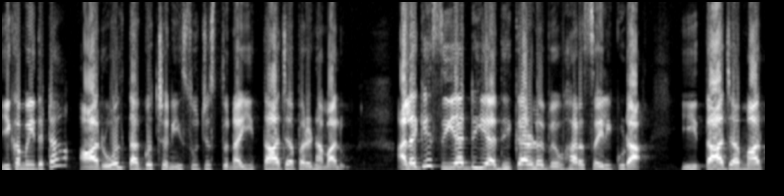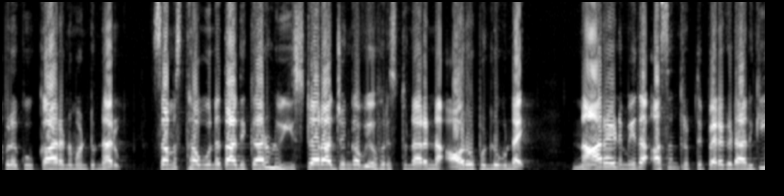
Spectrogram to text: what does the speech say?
ఇక మీదట ఆ రోల్ తగ్గొచ్చని సూచిస్తున్నాయి తాజా పరిణామాలు. అలాగే సిఆర్డీఏ అధికారుల వ్యవహార శైలి కూడా ఈ తాజా మార్పులకు కారణమంటున్నారు. సంస్థ ఉన్నతాధికారులు ఇష్టారాజ్యంగా వ్యవహరిస్తున్నారన్న ఆరోపణలు ఉన్నాయి. నారాయణ మీద అసంతృప్తి పెరగడానికి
